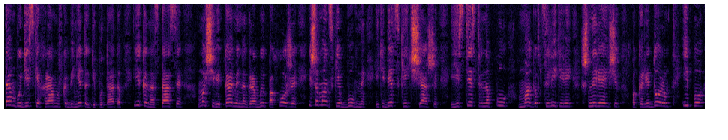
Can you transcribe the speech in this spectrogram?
там буддийские храмы в кабинетах депутатов, и иконостасы, мощевиками на гробы похожие, и шаманские бубны, и тибетские чаши, и, естественно, пул магов-целителей, шныряющих по коридорам и по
